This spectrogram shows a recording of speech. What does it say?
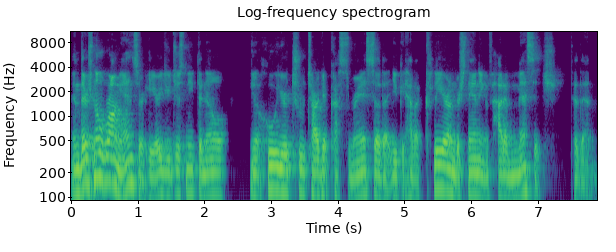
and there's no wrong answer here. You just need to know you know who your true target customer is so that you can have a clear understanding of how to message to them.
